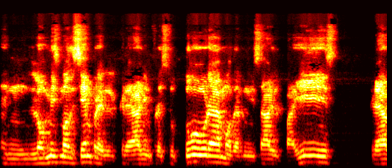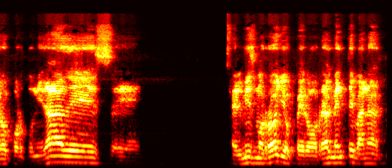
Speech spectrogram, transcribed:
en lo mismo de siempre, el crear infraestructura, modernizar el país, crear oportunidades, eh, el mismo rollo, pero realmente van a,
